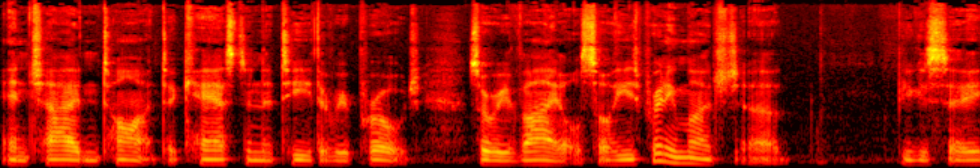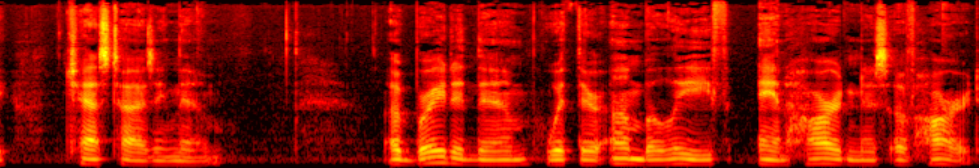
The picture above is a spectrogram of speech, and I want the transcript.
and chide and taunt, to cast in the teeth of reproach, so revile. So he's pretty much, uh, you could say, chastising them. Upbraided them with their unbelief and hardness of heart,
